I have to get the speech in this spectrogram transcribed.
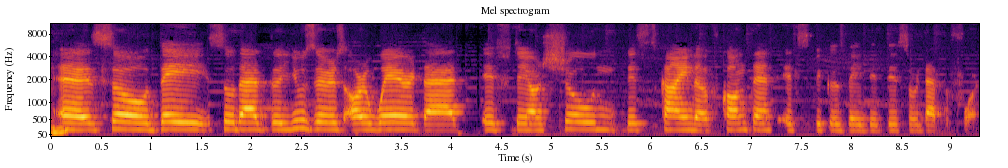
Mm-hmm. Uh, so they so that the users are aware that if they are shown this kind of content, it's because they did this or that before.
